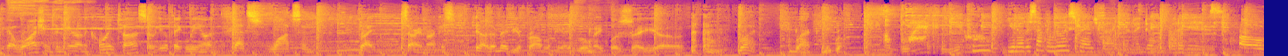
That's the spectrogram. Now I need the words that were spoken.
We got Washington here on the coin toss, so he'll take Leon. That's Watson. Right. Sorry, Marcus. Yeah, there may be a problem here. Your roommate was a, uh, What? black Negro. A black Negro? You know, there's something really strange about you, and I don't know what it is. Oh,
